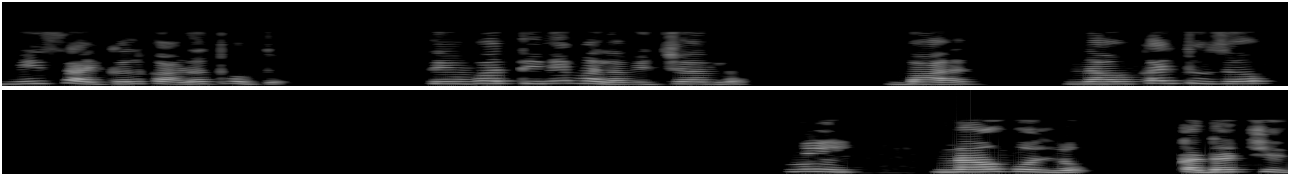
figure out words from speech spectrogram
मी सायकल काढत होतो. तेव्हा तिने मला विचारलं बाळ नाव काय तुझं? मी नाव बोललो. कदाचित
